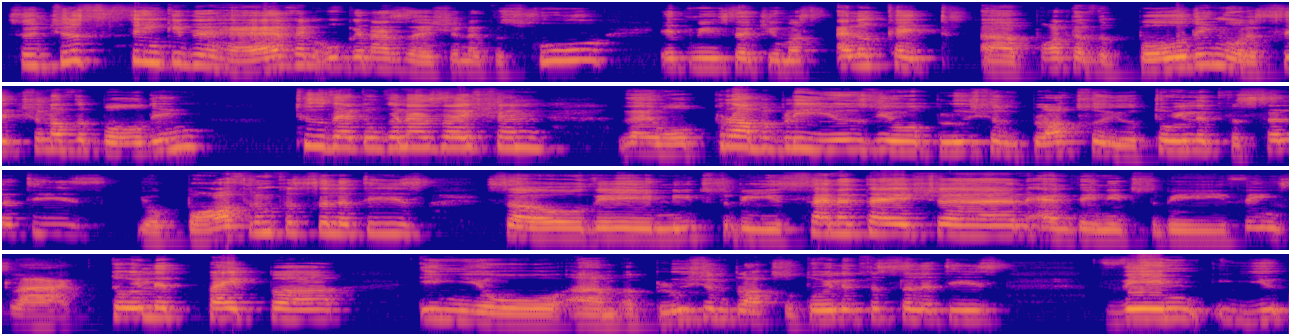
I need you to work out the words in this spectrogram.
So just think if you have an organization at the school, it means that you must allocate a part of the building or a section of the building to that organization. They will probably use your ablution blocks or your toilet facilities, your bathroom facilities, so there needs to be sanitation and there needs to be things like toilet paper in your um, ablution blocks or toilet facilities. Then you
